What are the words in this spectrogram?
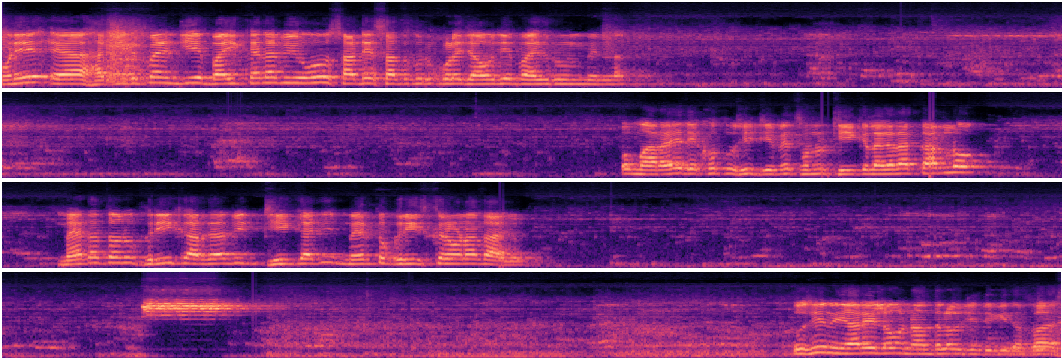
ਹੁਣ ਇਹ ਅਹ, ਹਰਜੀਤ ਭੈਣ ਜੀ ਇਹ ਬਾਈ ਕਹਿੰਦਾ ਵੀ ਉਹ ਸਾਡੇ ਸਤਿਗੁਰੂ ਕੋਲੇ ਜਾਓ ਜੇ ਵਾਹਿਗੁਰੂ ਨੂੰ ਮਿਲਣਾ। ਉਹ ਮਹਾਰਾਜ ਦੇਖੋ ਤੁਸੀਂ ਜਿਵੇਂ ਤੁਹਾਨੂੰ ਠੀਕ ਲੱਗਦਾ ਕਰ ਲਓ। ਮੈਂ ਤਾਂ ਤੁਹਾਨੂੰ ਫ੍ਰੀ ਕਰ ਦਿਆ ਵੀ ਠੀਕ ਆ ਜੀ ਮੇਰੇ ਤੋਂ ਗਰੀਸ ਕਰਾਉਣਾ ਤਾਂ ਆ ਤੁਸੀਂ ਨਜ਼ਾਰੇ ਲਓ ਆਨੰਦ ਲਓ ਜ਼ਿੰਦਗੀ ਦਾ ਬਸ।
